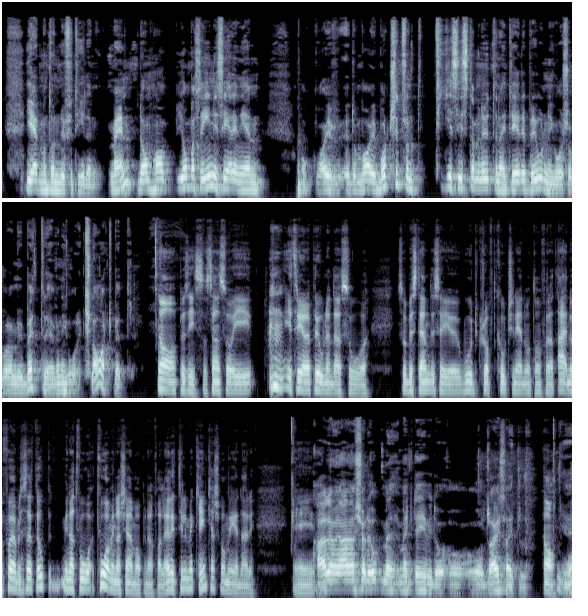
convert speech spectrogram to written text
i Edmonton nu för tiden. Men de har jobbat sig in i serien igen. Och var ju, de var ju, bortsett från tio sista minuterna i tredje perioden igår, så var de ju bättre även igår. Klart bättre. Ja, precis. Och sen så i, i tredje perioden där så, så bestämde sig ju Woodcroft, coachen i Edmonton, för att nej, då får jag väl sätta upp mina två, två av mina kärnvapen i alla fall. Eller till och med Kane kanske var med där. Eh, Ja, det- han körde ihop med McDavid och, och, och Dreisaitl. ja, eh.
